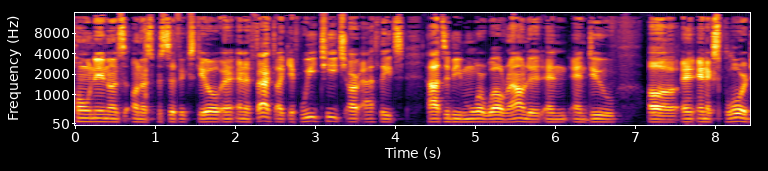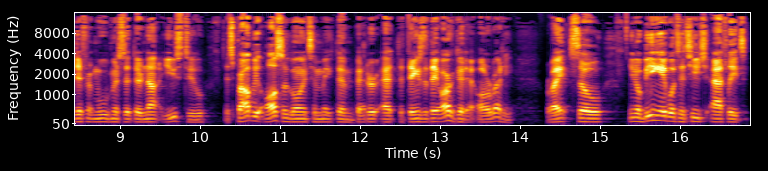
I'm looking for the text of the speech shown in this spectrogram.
hone in on, on a specific skill, and, and in fact, like if we teach our athletes how to be more well rounded and and do uh and, and explore different movements that they're not used to, it's probably also going to make them better at the things that they are good at already, right? So you know, being able to teach athletes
